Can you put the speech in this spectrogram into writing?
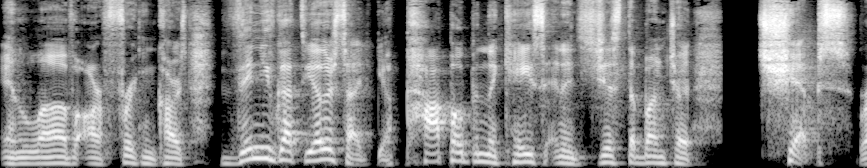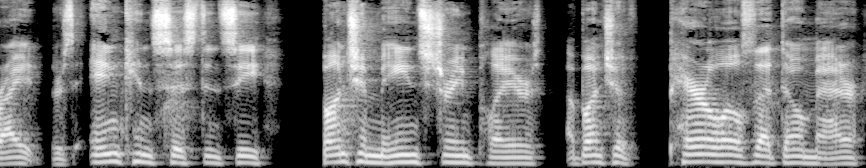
and love our freaking cars. Then you've got the other side. You pop open the case and it's just a bunch of chips, right? There's inconsistency, bunch of mainstream players, a bunch of parallels that don't matter,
